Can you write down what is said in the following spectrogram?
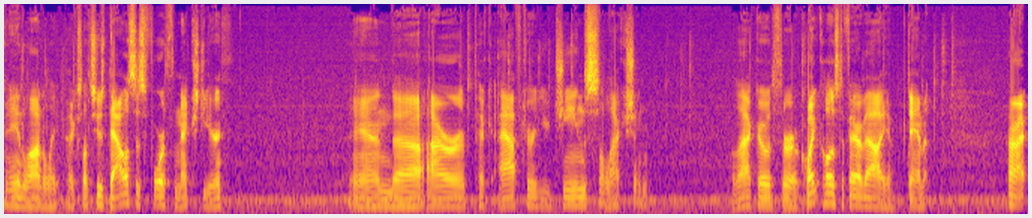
A lot of late picks. Let's use Dallas's fourth next year. And uh, our pick after Eugene's selection. Will that go through? Quite close to fair value. Damn it. Alright.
